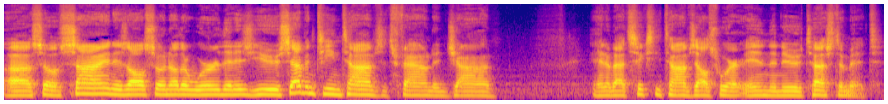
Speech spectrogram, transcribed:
Uh, so sign is also another word that is used 17 times. It's found in John. And about 60 times elsewhere in the New Testament.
